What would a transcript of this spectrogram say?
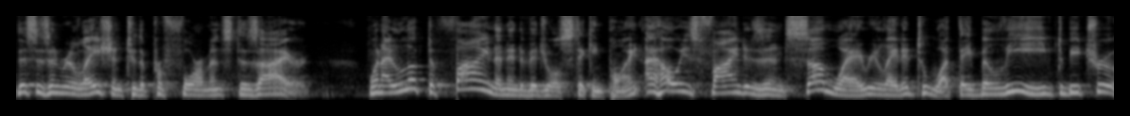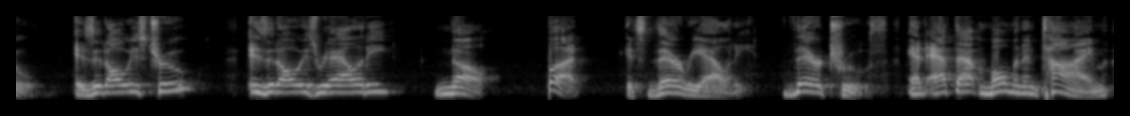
this is in relation to the performance desired. When I look to find an individual's sticking point, I always find it is in some way related to what they believe to be true. Is it always true? Is it always reality? No. But it's their reality, their truth. And at that moment in time,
